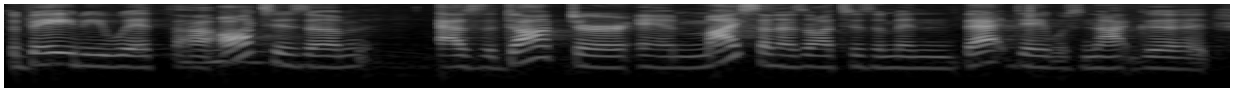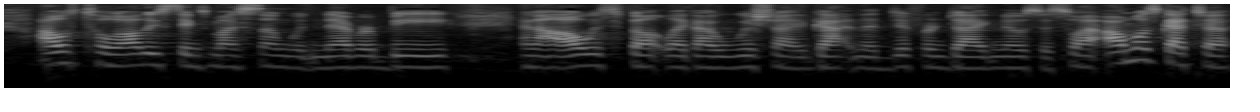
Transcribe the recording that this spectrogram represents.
the baby with uh, autism as the doctor, and my son has autism, and that day was not good. I was told all these things my son would never be, and I always felt like I wish I had gotten a different diagnosis. So I almost got to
